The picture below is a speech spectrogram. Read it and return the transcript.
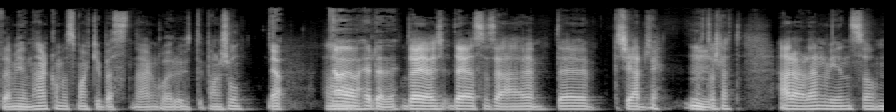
den vinen her kommer smake best når den går ut i pensjon. Ja. Ja, ja, helt enig. Det, det syns jeg er, det er kjedelig, rett Mm. og slett. Her er det en vin som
